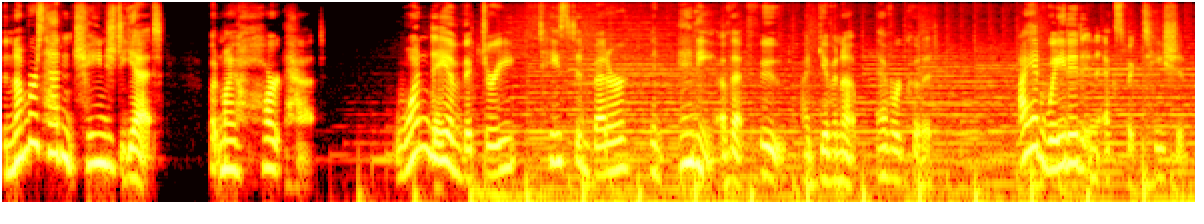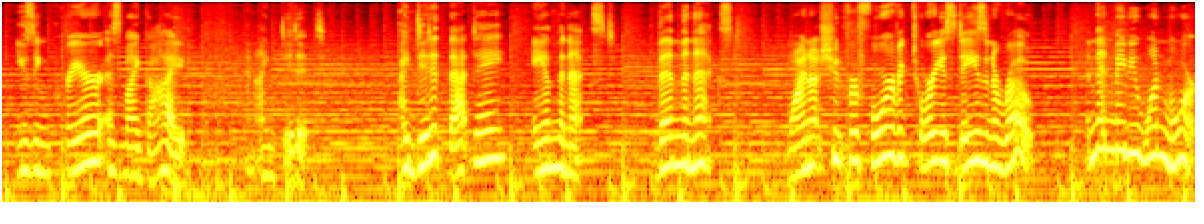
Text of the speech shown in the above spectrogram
The numbers hadn't changed yet, but my heart had. One day of victory tasted better than any of that food I'd given up ever could. I had waited in expectation, using prayer as my guide and I did it. I did it that day and the next, then the next. Why not shoot for four victorious days in a row? And then maybe one more.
